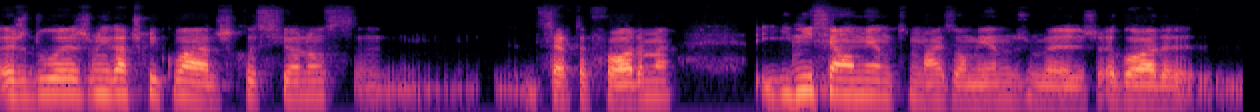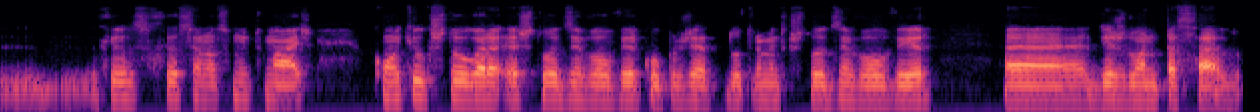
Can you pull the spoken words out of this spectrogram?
as duas unidades curriculares relacionam-se de certa forma, inicialmente mais ou menos, mas agora relacionam-se muito mais com aquilo que estou agora estou a desenvolver, com o projeto de doutoramento que estou a desenvolver uh, desde o ano passado,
